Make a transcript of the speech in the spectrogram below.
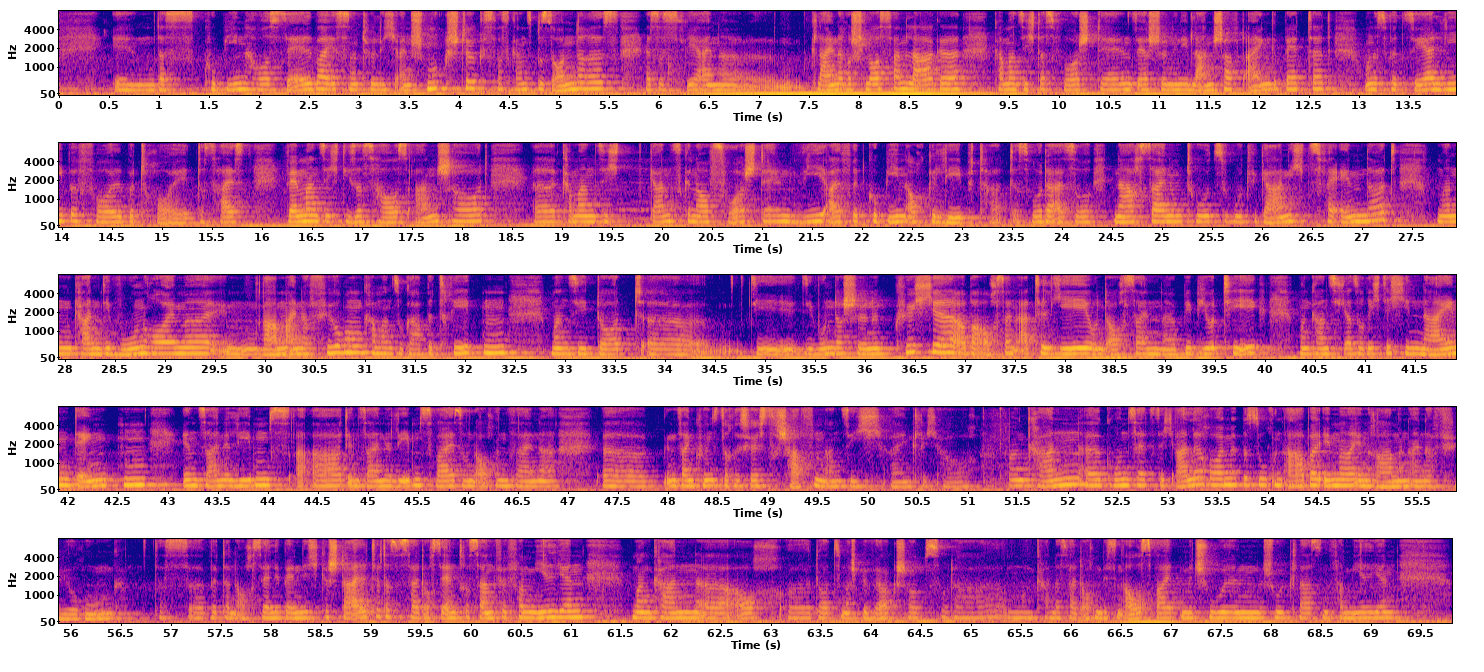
Das Kubinhaus selber ist natürlich ein Schmuckstück, ist was ganz Besonderes. Es ist wie eine äh, kleinere Schlossanlage, kann man sich das vorstellen, sehr schön in die Landschaft eingebettet und es wird sehr liebevoll betreut. Das heißt, wenn man sich dieses Haus anschaut, äh, kann man sich ganz genau vorstellen, wie Alfred Kubin auch gelebt hat. Es wurde also nach seinem Tod so gut wie gar nichts verändert. Man kann die Wohnräume im Rahmen einer Führung kann man sogar betreten. Man sieht dort äh, die, die wunderschöne Küche, aber auch sein Atelier und auch seine Bibliothek. Man kann sich also richtig hineindenken in seine Lebensart, in seine Lebensweise und auch in seine äh, in sein künstlerisches Schaffen an sich eigentlich auch. Man kann äh, grundsätzlich alle Räume besuchen, aber immer im Rahmen einer Führung. Das äh, wird dann auch sehr lebendig gestaltet. Das ist halt auch sehr interessant für Familien. Man kann auch dort zum Beispiel Workshops oder man kann das halt auch ein bisschen ausweiten mit Schulen, Schulklassen, Familien.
